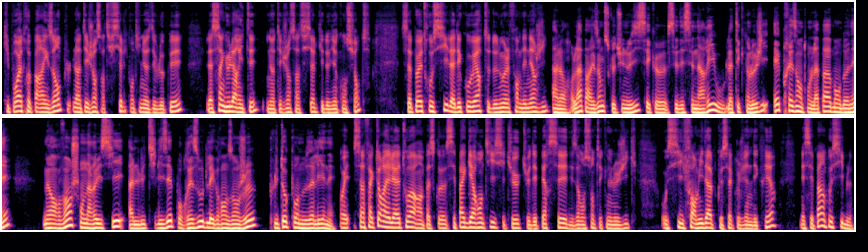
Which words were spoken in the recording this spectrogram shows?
qui pourraient être par exemple l'intelligence artificielle qui continue à se développer, la singularité, une intelligence artificielle qui devient consciente. Ça peut être aussi la découverte de nouvelles formes d'énergie. Alors là, par exemple, ce que tu nous dis, c'est que c'est des scénarios où la technologie est présente, on ne l'a pas abandonnée, mais en revanche, on a réussi à l'utiliser pour résoudre les grands enjeux plutôt que pour nous aliéner. Oui, c'est un facteur aléatoire hein, parce que c'est pas garanti si tu veux que tu aies des percées, des inventions technologiques aussi formidables que celles que je viens de décrire, mais c'est pas impossible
